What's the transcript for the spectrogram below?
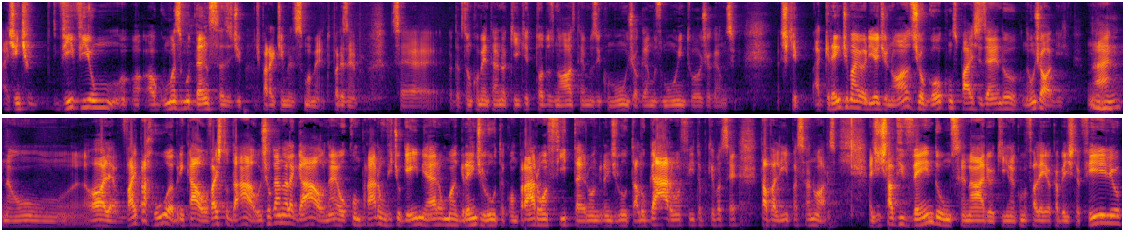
a gente vive um, algumas mudanças de, de, paradigma nesse momento. Por exemplo, você, estão comentando aqui que todos nós temos em comum, jogamos muito ou jogamos. Acho que a grande maioria de nós jogou com os pais dizendo não jogue né? Uhum. Não, olha, vai para rua brincar, ou vai estudar, ou jogar não é legal, né? Ou comprar um videogame era uma grande luta, comprar uma fita era uma grande luta, alugar uma fita porque você estava ali passando horas. A gente está vivendo um cenário aqui, né? Como eu falei, eu acabei de ter filho,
